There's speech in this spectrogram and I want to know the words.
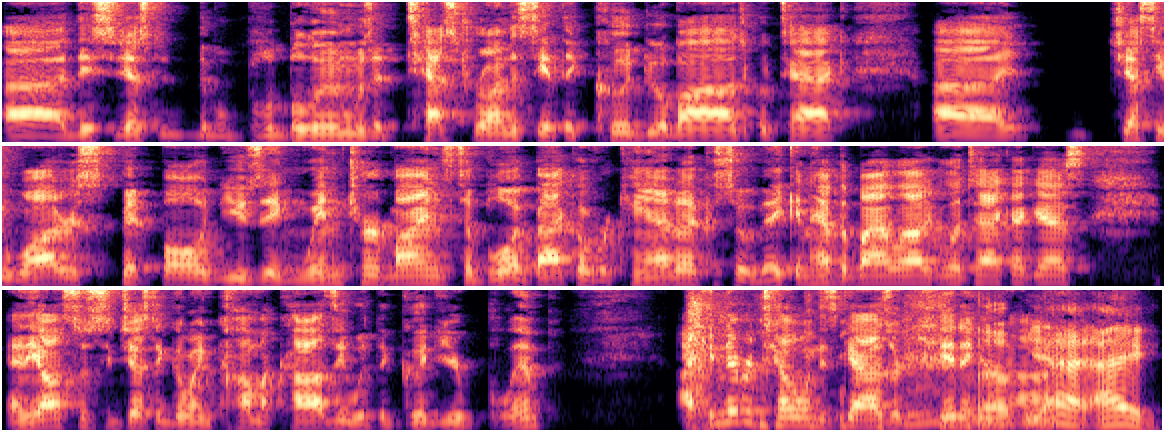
uh, they suggested the b- balloon was a test run to see if they could do a biological attack. Uh, Jesse Watters spitballed using wind turbines to blow it back over Canada so they can have the biological attack, I guess. And he also suggested going kamikaze with the Goodyear blimp. I can never tell when these guys are kidding or not. yeah, hey,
